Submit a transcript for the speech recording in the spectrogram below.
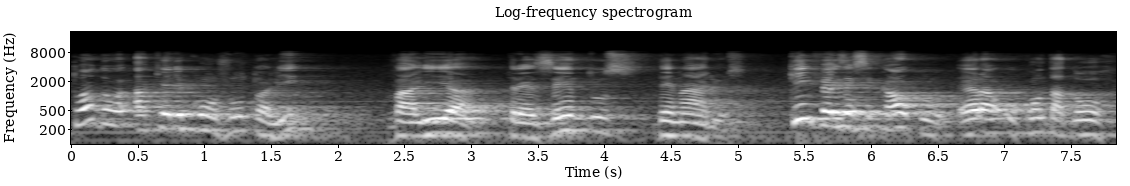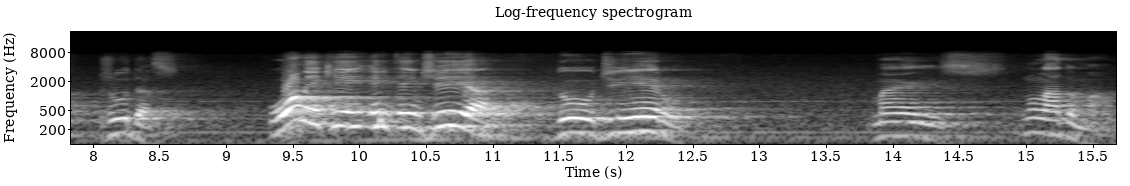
Todo aquele conjunto ali valia 300 denários. Quem fez esse cálculo era o contador Judas. O homem que entendia do dinheiro, mas no lado mal,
